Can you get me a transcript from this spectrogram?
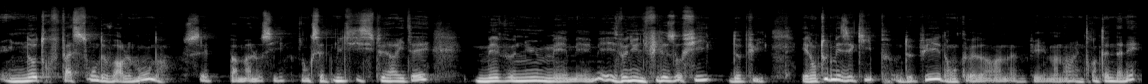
une autre façon de voir le monde, c'est pas mal aussi. Donc cette multidisciplinarité m'est venue, mais est venue une philosophie depuis. Et dans toutes mes équipes depuis, donc euh, depuis maintenant une trentaine d'années,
